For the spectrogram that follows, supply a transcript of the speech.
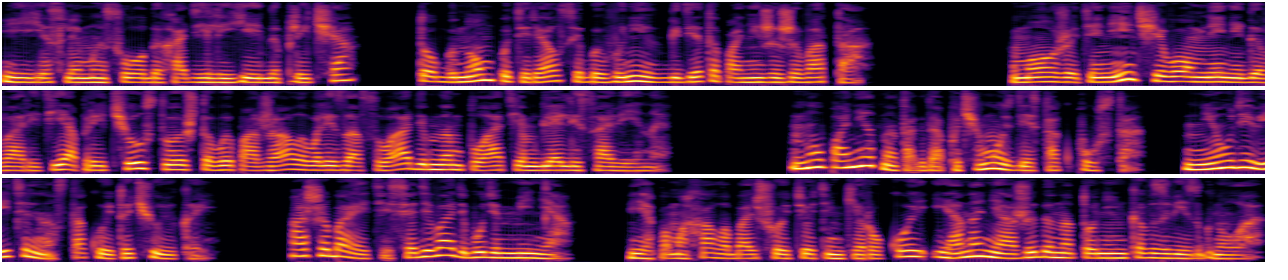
и если мы с Ло доходили ей до плеча, то гном потерялся бы в них где-то пониже живота. «Можете ничего мне не говорить, я предчувствую, что вы пожаловали за свадебным платьем для лесовины». Ну, понятно тогда, почему здесь так пусто. Неудивительно с такой-то чуйкой. «Ошибаетесь, одевать будем меня». Я помахала большой тетеньке рукой, и она неожиданно тоненько взвизгнула.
